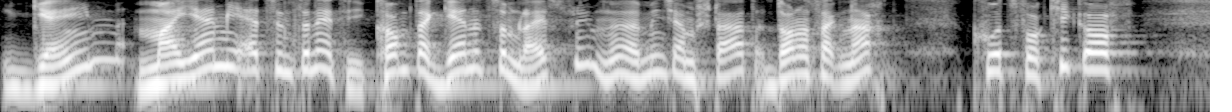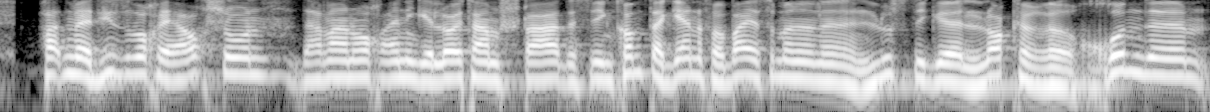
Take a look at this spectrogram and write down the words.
Game Miami at Cincinnati. Kommt da gerne zum Livestream, ne? da bin ich am Start. Donnerstagnacht, kurz vor Kickoff. Hatten wir diese Woche ja auch schon. Da waren auch einige Leute am Start. Deswegen kommt da gerne vorbei. Ist immer eine lustige, lockere Runde.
